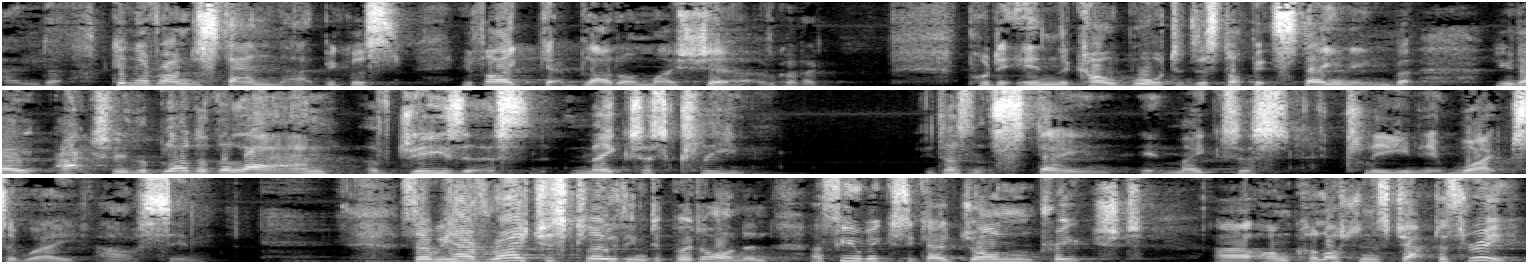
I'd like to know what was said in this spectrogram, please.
And uh, I can never understand that because if I get blood on my shirt, I've got to put it in the cold water to stop it staining. But, you know, actually the blood of the Lamb, of Jesus, makes us clean. It doesn't stain. It makes us clean. It wipes away our sin. So we have righteous clothing to put on. And a few weeks ago, John preached uh, on Colossians chapter 3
